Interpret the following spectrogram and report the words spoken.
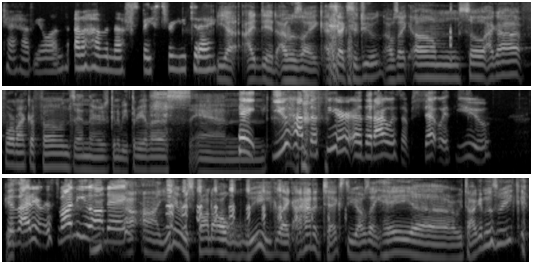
can't have you on. I don't have enough space for you today. Yeah, I did. I was like, I texted you. I was like, um, so I got four microphones, and there's gonna be three of us, and Hey, you had the fear uh, that I was upset with you because I didn't respond to you all day. Uh-uh, you didn't respond all week. Like I had to text you. I was like, "Hey, uh, are we talking this week?"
